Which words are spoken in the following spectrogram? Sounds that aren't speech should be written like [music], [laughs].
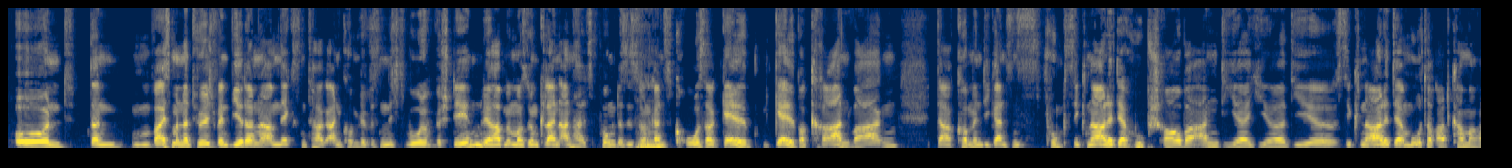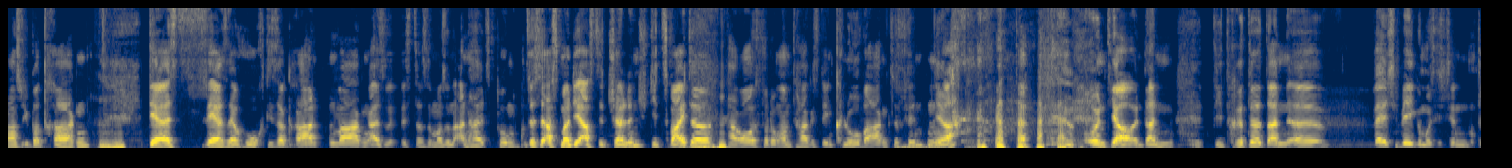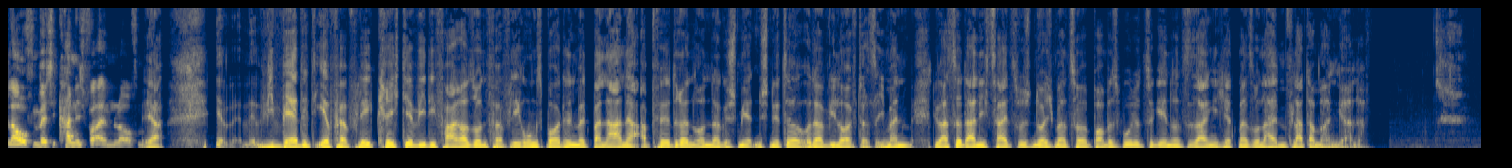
und dann weiß man natürlich, wenn wir dann am nächsten Tag ankommen, wir wissen nicht, wo wir stehen. Wir haben immer so einen kleinen Anhaltspunkt. Das ist so ein mhm. ganz großer gelb, gelber Kranwagen. Da kommen die ganzen Funksignale der Hubschrauber an, die ja hier die Signale der Motorradkameras übertragen. Mhm. Der ist sehr, sehr hoch, dieser Kranwagen. Also ist das immer so ein Anhaltspunkt. Das ist erstmal die erste Challenge. Die zweite [laughs] Herausforderung am Tag ist, den Klowagen zu finden, ja. [laughs] und ja, und dann die dritte, dann äh, welche Wege muss ich denn laufen, welche kann ich vor allem laufen. Ja. Wie werdet ihr verpflegt? Kriegt ihr wie die Fahrer so einen Verpflegungsbeutel mit Banane, Apfel drin und einer geschmierten Schnitte oder wie läuft das? Ich meine, du hast doch da nicht Zeit, zwischendurch mal zur Pommesbude zu gehen und zu sagen, ich hätte mal so einen halben Flattermann gerne.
